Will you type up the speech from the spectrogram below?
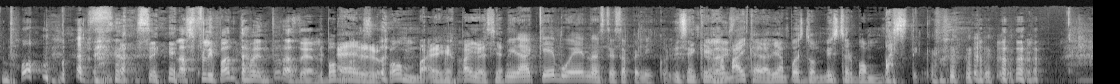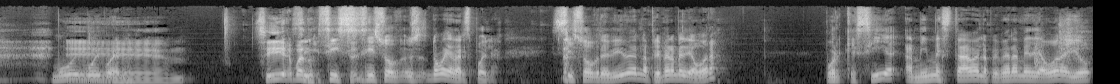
bom- bomba. Sí. Las flipantes aventuras del Bombas. El bomba en España decía. Mira qué buena está esa película. Dicen que en La. Jamaica le habían puesto Mr. Bombastic. Muy, muy buena. Eh, Sí, bueno. Sí, sí, sí, so- no voy a dar spoilers. Si sobrevive en la primera media hora, porque sí, a mí me estaba en la primera media hora yo,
